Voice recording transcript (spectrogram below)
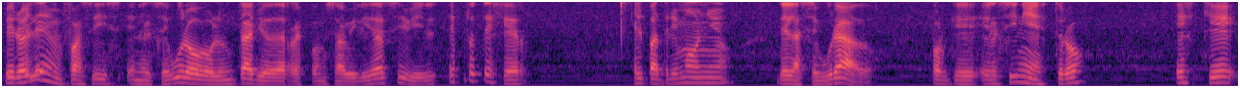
pero el énfasis en el seguro voluntario de responsabilidad civil es proteger el patrimonio del asegurado, porque el siniestro es que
